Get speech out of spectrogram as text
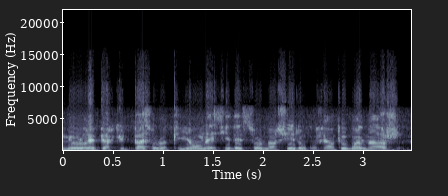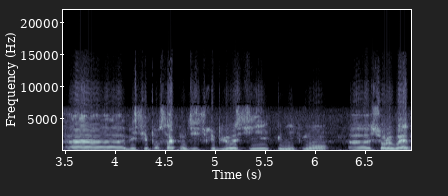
Mais on le répercute pas sur notre client. On a essayé d'être sur le marché, donc on fait un peu moins de marge. Euh, mais c'est pour ça qu'on distribue aussi uniquement euh, sur le web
